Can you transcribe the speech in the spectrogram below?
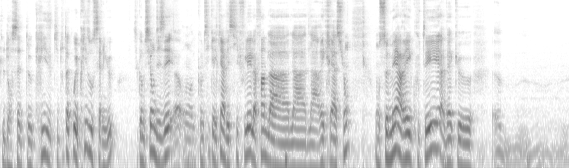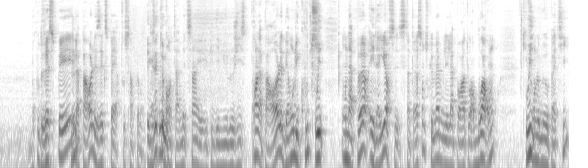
que dans cette crise qui tout à coup est prise au sérieux, c'est comme si on disait, euh, comme si quelqu'un avait sifflé la fin de la, de la, récréation. On se met à réécouter avec euh, beaucoup de respect mm. la parole des experts, tout simplement. Exactement. quand un médecin et épidémiologiste prend la parole, eh on l'écoute, oui. on a peur. Et d'ailleurs, c'est intéressant parce que même les laboratoires Boiron, qui font l'homéopathie,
